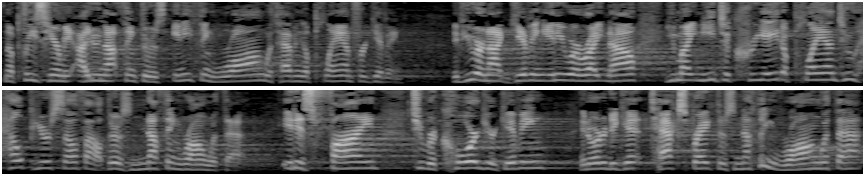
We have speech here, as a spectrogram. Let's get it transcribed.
Now, please hear me. I do not think there is anything wrong with having a plan for giving. If you are not giving anywhere right now, you might need to create a plan to help yourself out. There's nothing wrong with that. It is fine to record your giving in order to get tax break. There's nothing wrong with that.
